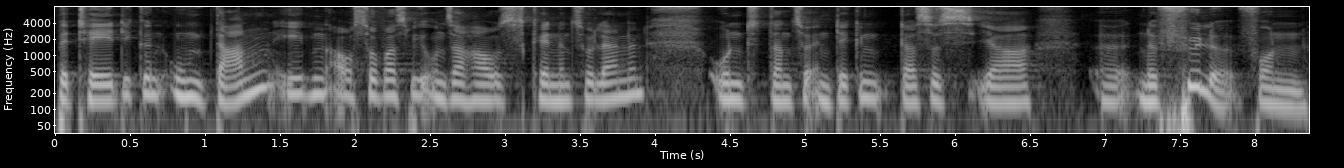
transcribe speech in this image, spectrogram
betätigen, um dann eben auch sowas wie unser Haus kennenzulernen und dann zu entdecken, dass es ja äh, eine Fülle von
